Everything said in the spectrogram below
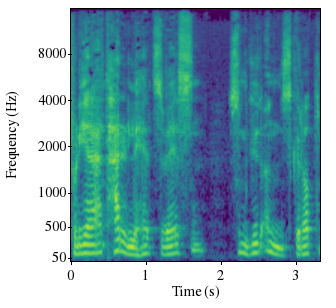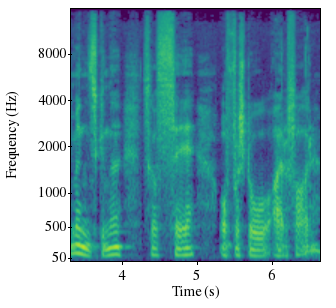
Fordi det er et herlighetsvesen som Gud ønsker at menneskene skal se og forstå og erfare.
